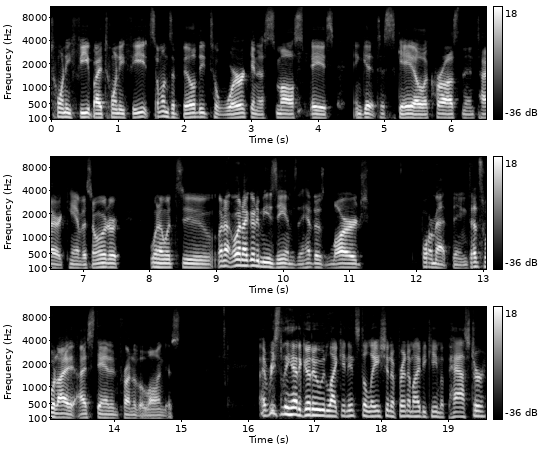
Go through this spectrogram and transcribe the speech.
20 feet by 20 feet, someone's ability to work in a small space and get it to scale across the entire canvas. I wonder when I went to when I when I go to museums, they have those large format things. That's what I I stand in front of the longest. I recently had to go to like an installation. A friend of mine became a pastor,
